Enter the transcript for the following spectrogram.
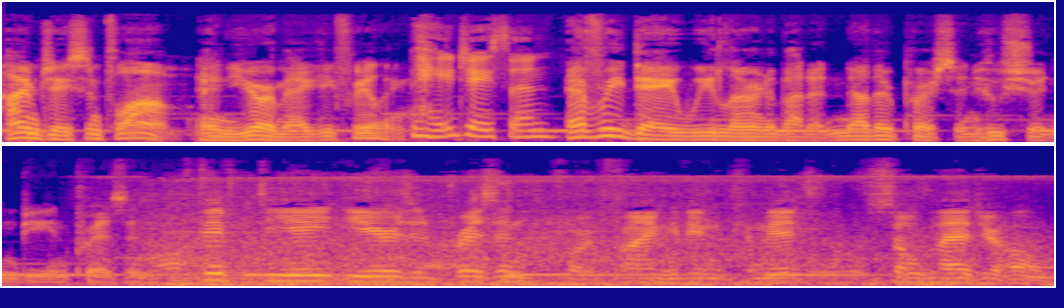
I'm Jason Flom, and you're Maggie Freleng. Hey, Jason. Every day we learn about another person who shouldn't be in prison. 58 years in prison for a crime he didn't commit. So glad you're home.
